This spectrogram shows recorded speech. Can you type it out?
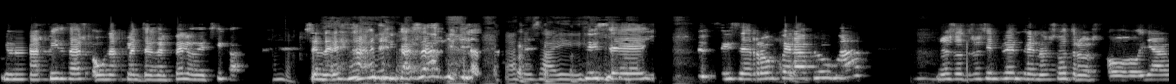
y unas pinzas o unas plantas del pelo de chica. Anda, Se enderezan en casa. haces ahí. si, se, si se rompe la pluma, nosotros siempre entre nosotros, o ya,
